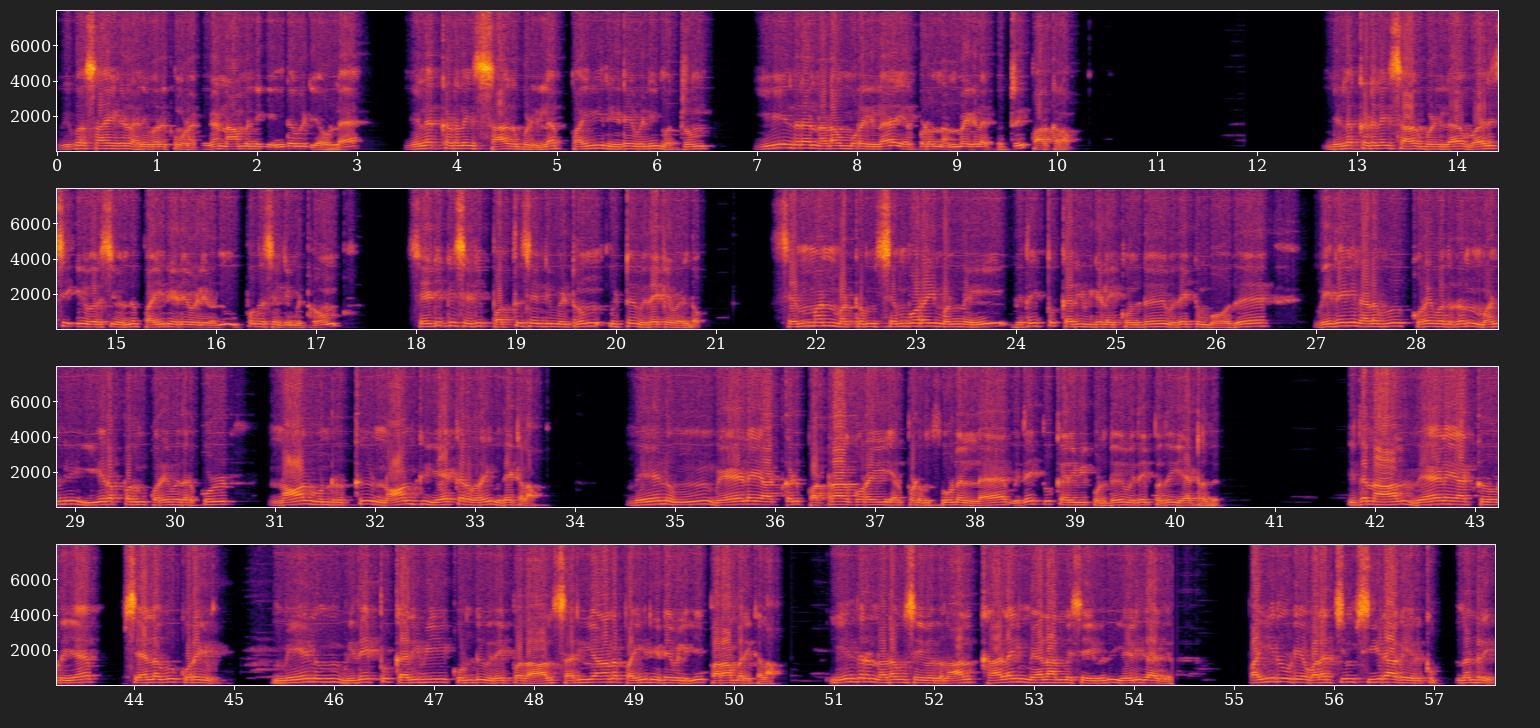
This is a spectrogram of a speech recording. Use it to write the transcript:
விவசாயிகள் அனைவருக்கும் வணக்கங்க. நாம் இன்னைக்கு இந்த வீடியோவில் நிலக்கடலை சாகுபடியில் பயிர் இடைவெளி மற்றும் இயந்திர நடைமுறையில் ஏற்படும் நன்மைகளை பற்றி பார்க்கலாம். நிலக்கடலை சாகுபடியில் வரிசைக்கு வரிசை வந்து பயிர் இடைவெளி வந்து முப்பது சென்டிமீட்டரும் செடிக்கு செடி பத்து சென்டிமீட்டரும் விட்டு விதைக்க வேண்டும். செம்மண் மற்றும் செம்புரை மண்ணில் விதைப்பு கருவிகளை கொண்டு விதைக்கும் போது விதையின் அளவு குறைவதுடன் மண்ணில் ஈரப்பதம் குறைவதற்குள் நாள் ஒன்றுக்கு நான்கு ஏக்கர் வரை விதைக்கலாம். மேலும் வேலையாட்கள் பற்றாக்குறை ஏற்படும் சூழல்ல விதைப்பு கருவி கொண்டு விதைப்பது ஏற்றது. இதனால் வேலையாட்களுடைய செலவு குறையும். மேலும் விதைப்பு கருவியை கொண்டு விதைப்பதால் சரியான பயிர் இடைவெளியை பராமரிக்கலாம். இயந்திர நடவு செய்வதனால் களை மேலாண்மை செய்வது எளிதாகிறது. பயிருடைய வளர்ச்சியும் சீராக இருக்கும். நன்றி.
